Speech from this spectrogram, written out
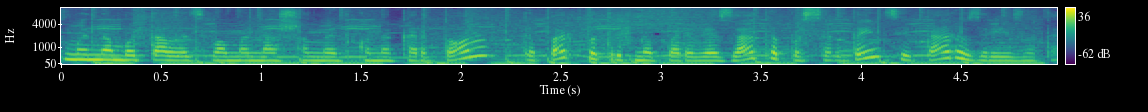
Ось ми намотали з вами нашу нитку на картон. Тепер потрібно перев'язати посерединці та розрізати.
